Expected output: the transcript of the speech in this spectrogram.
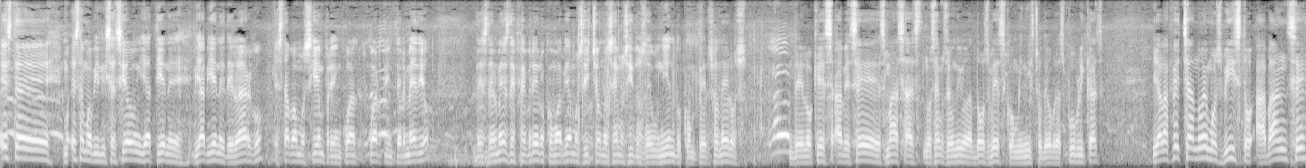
Este, esta movilización ya, tiene, ya viene de largo, estábamos siempre en cuarto intermedio. Desde el mes de febrero, como habíamos dicho, nos hemos ido reuniendo con personeros de lo que es ABC, es más, nos hemos reunido dos veces con ministro de Obras Públicas y a la fecha no hemos visto avance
